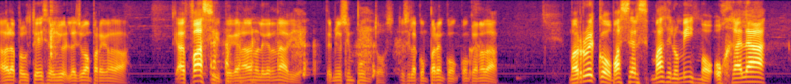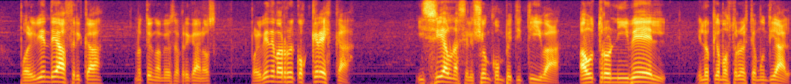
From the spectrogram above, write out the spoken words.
Ahora para ustedes la, lle- la llevan para Canadá. Ah, fácil, porque Canadá no le gana a nadie. Terminó sin puntos. Entonces la comparan con, con Canadá. Marruecos va a ser más de lo mismo. Ojalá, por el bien de África, no tengo amigos africanos, por el bien de Marruecos crezca y sea una selección competitiva, a otro nivel en lo que mostró en este mundial.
